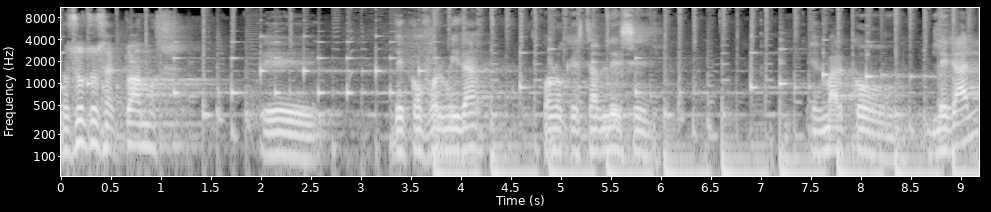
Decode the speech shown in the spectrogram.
nosotros actuamos eh, de conformidad con lo que establece el marco legal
